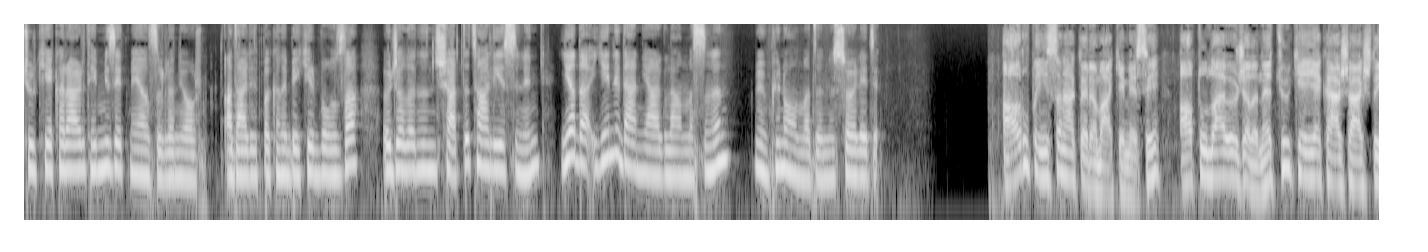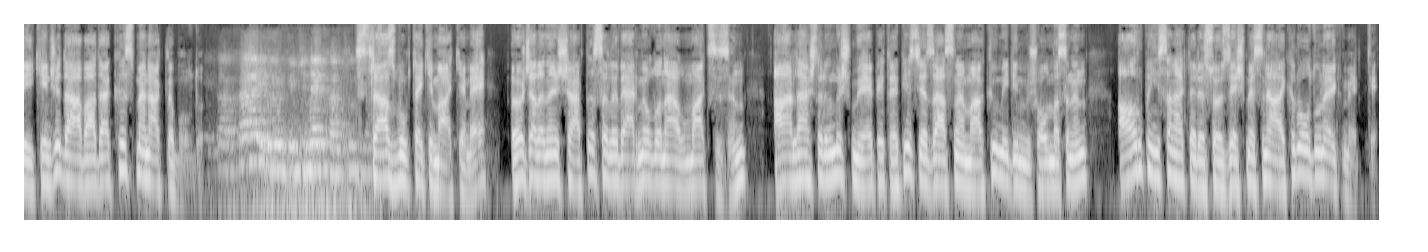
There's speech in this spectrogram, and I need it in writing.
Türkiye kararı temiz etmeye hazırlanıyor. Adalet Bakanı Bekir Bozdağ Öcalan'ın şartlı tahliyesinin ya da yeniden yargılanmasının mümkün olmadığını söyledi. Avrupa İnsan Hakları Mahkemesi Abdullah Öcalan'ı Türkiye'ye karşı açtığı ikinci davada kısmen haklı buldu. Strasbourg'daki mahkeme Öcalan'ın şartlı salı verme olanağı olmaksızın ağırlaştırılmış müebbet hapis cezasına mahkum edilmiş olmasının Avrupa İnsan Hakları Sözleşmesi'ne aykırı olduğuna hükmetti.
